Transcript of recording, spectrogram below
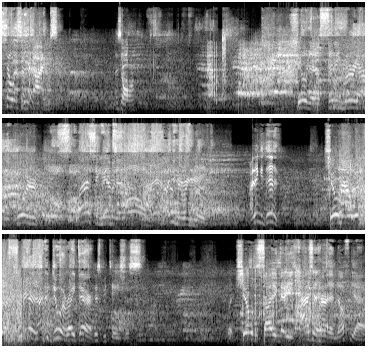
show it sometimes. That's all. Chill now, sending Murray out of the corner, splashing him, and then, oh man, I think the ring moved. I think it did. Chill now with the spear, that could do it right there. Disputatious. But Chill deciding that he hasn't had enough yet.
